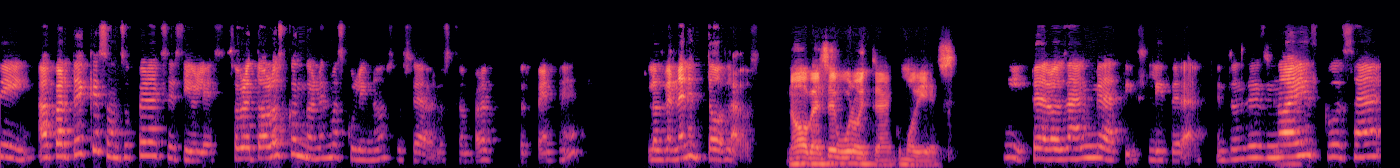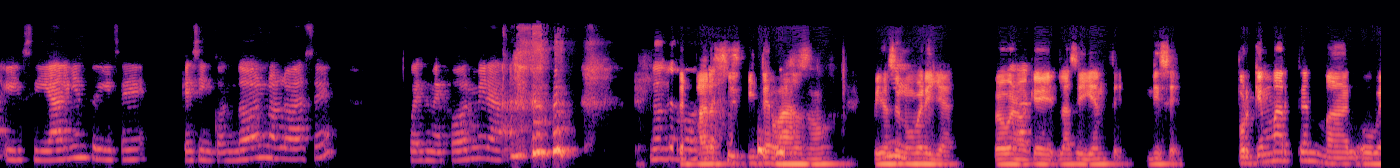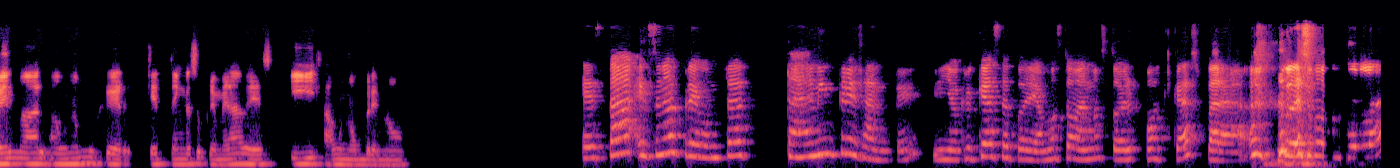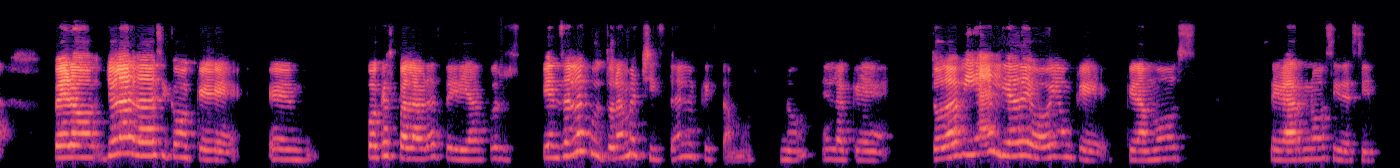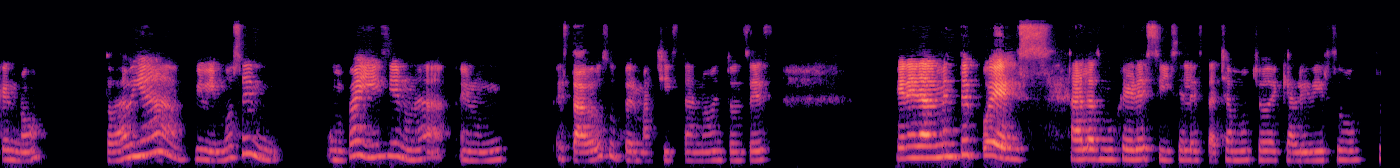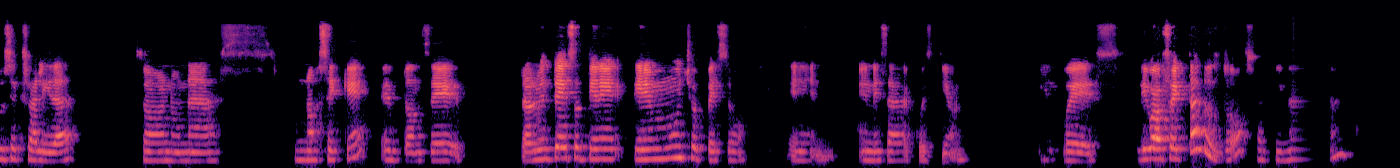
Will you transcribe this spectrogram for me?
Sí, aparte de que son súper accesibles, sobre todo los condones masculinos, o sea, los que son para los penes, los venden en todos lados. No, ven seguro y te dan como 10. Sí, te los dan gratis, literal. Entonces no hay excusa y si alguien te dice que sin condón no lo hace, pues mejor mira. Nos vemos. Te paras y te vas, ¿no? Pides un Uber y ya. Pero bueno, ok, la siguiente. Dice, ¿Por qué marcan mal o ven mal a una mujer que tenga su primera vez y a un hombre no? Esta es una pregunta tan interesante y yo creo que hasta podríamos tomarnos todo el podcast para responderla, pero yo la verdad así como que en pocas palabras te diría, pues piensa en la cultura machista en la que estamos, ¿no? En la que todavía el día de hoy, aunque queramos cegarnos y decir que no, todavía vivimos en un país y en, una, en un estado súper machista, ¿no? Entonces, generalmente, pues, a las mujeres sí se les tacha mucho de que al vivir su, sexualidad son unas no sé qué, entonces, realmente eso tiene, tiene mucho peso en, en esa cuestión. Y pues, digo, afecta a los dos al final.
